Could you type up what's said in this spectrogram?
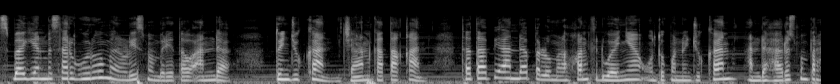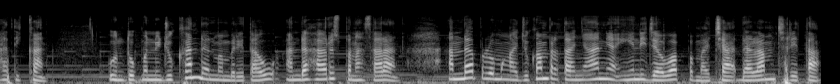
Sebagian besar guru menulis memberitahu Anda, tunjukkan, jangan katakan. Tetapi Anda perlu melakukan keduanya untuk menunjukkan Anda harus memperhatikan. Untuk menunjukkan dan memberitahu, Anda harus penasaran. Anda perlu mengajukan pertanyaan yang ingin dijawab pembaca dalam cerita.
